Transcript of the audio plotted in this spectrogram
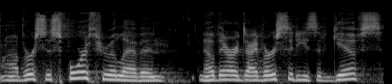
uh, verses 4 through 11. Now, there are diversities of gifts,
